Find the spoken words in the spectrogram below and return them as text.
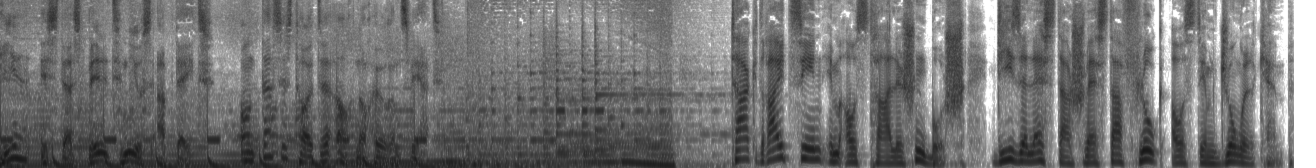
Hier ist das Bild News Update. Und das ist heute auch noch hörenswert. Tag 13 im australischen Busch. Diese Lester-Schwester flog aus dem Dschungelcamp.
